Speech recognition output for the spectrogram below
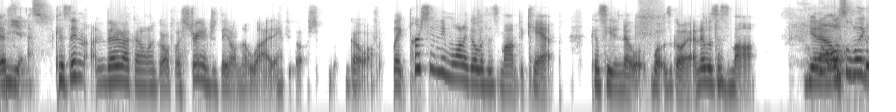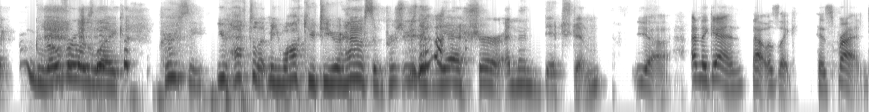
if yes. because then they're not going to want to go off with strangers. They don't know why they have to go go off. Like Percy didn't even want to go with his mom to camp because he didn't know what, what was going on. It was his mom, you Well, know. also like Grover was like, Percy, you have to let me walk you to your house. And Percy was like, Yeah, sure. And then ditched him. yeah, and again, that was like his friend,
